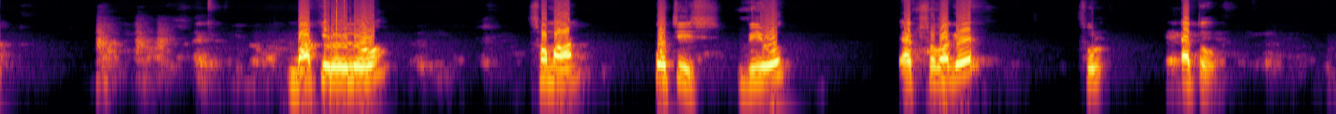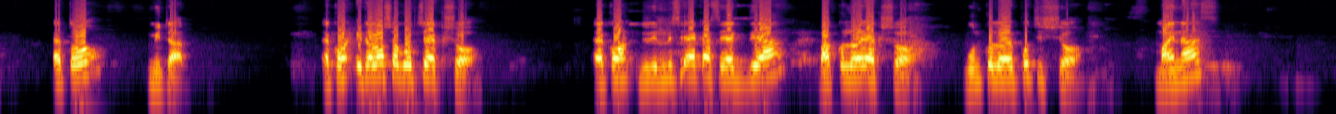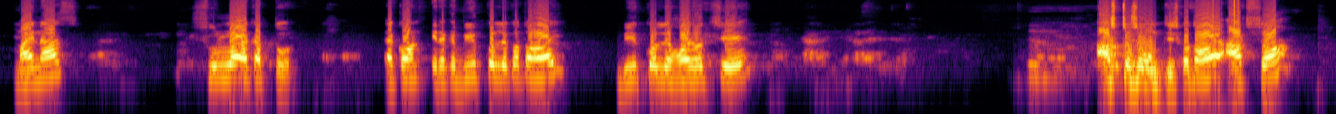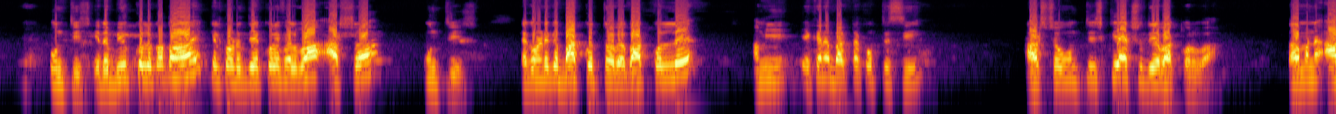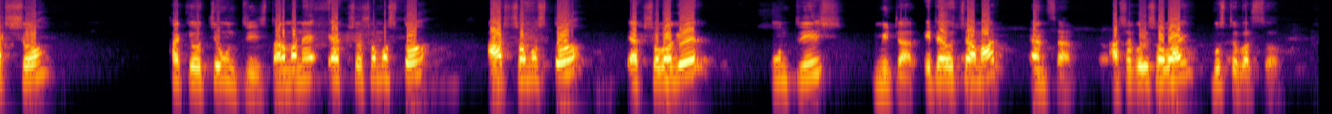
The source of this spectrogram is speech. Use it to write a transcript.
বাকি রইল সমান পঁচিশ বিয়োগ একশো ভাগের এত এত মিটার। এখন এটা লসক হচ্ছে একশো। এখন যদি নিচে এক আছে এক দিয়া করলে হয় একশো। গুণ করলে হয় পঁচিশশো। মাইনাস মাইনাস ষোলো একাত্তর। এখন এটাকে বিয়োগ করলে কত হয়? বিয়োগ করলে হয় হচ্ছে আটশোশো উনত্রিশ। কত হয়? আটশো উনত্রিশ। এটা বিয়োগ করলে কত হয়? ক্যালকুলেটর দিয়ে করে ফেলব, আটশো উনত্রিশ। এখন এটাকে ভাগ করতে হবে। ভাগ করলে আমি এখানে ভাগটা করতেছি। আটশো উনত্রিশ কি একশো দিয়ে ভাগ করবা। তার মানে আটশো থাকে হচ্ছে উনত্রিশ। তার মানে একশো সমস্ত, আট সমস্ত একশো ভাগের উনত্রিশ মিটার। এটা হচ্ছে আমার অ্যান্সার আশা করি সবাই বুঝতে পারছ।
